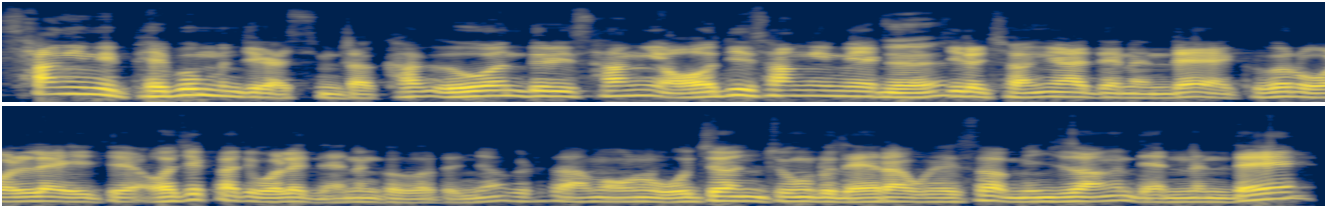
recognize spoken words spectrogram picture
상임위 배분 문제가 있습니다. 각 의원들이 상임 어디 상임위에 네. 갈지를 정해야 되는데 그걸 원래 이제 어제까지 원래 내는 거거든요. 그래서 아마 오늘 오전 중으로 내라고 해서 민주당은 냈는데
